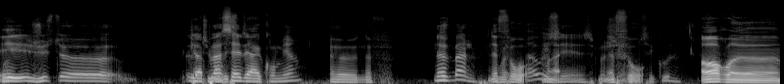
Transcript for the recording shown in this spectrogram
Et juste, euh, la place, elle est à combien? Euh, 9. 9 balles 9 Ouais. euros. Ah oui, Ouais. c'est- c'est pas 9 cher, euros. c'est cool. Or, euh,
